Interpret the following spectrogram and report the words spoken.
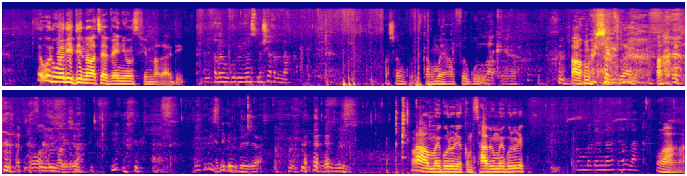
هو الوالدين راه تابعين يونس فيما غادي. نقدر نقولوا يونس ماشي غلاق اش نقول لك؟ هما يعرفوا يقولوا لك. آه. شكل آه هما يقولوا لكم صحابي هما يقولوا لكم. هما قالوا لنا راك غلاق. واه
